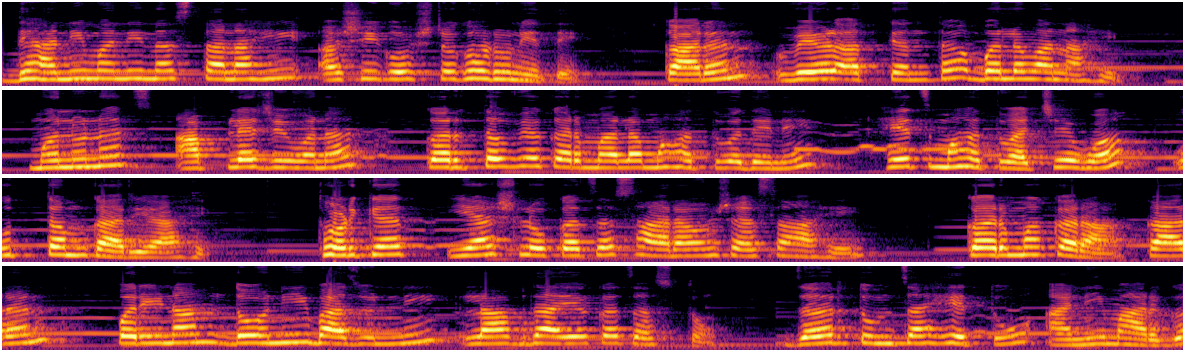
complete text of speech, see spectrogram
ध्यानीमनी नसतानाही अशी गोष्ट घडून येते. कारण वेळ अत्यंत बलवान आहे. म्हणूनच आपल्या जीवनात कर्तव्य कर्माला महत्त्व देणे हेच महत्त्वाचे व उत्तम कार्य आहे. थोडक्यात या श्लोकाचा सारांश असा आहे कर्म करा कारण परिणाम दोन्ही बाजूंनी लाभदायकच असतो. जर तुमचा हेतू आणि मार्ग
